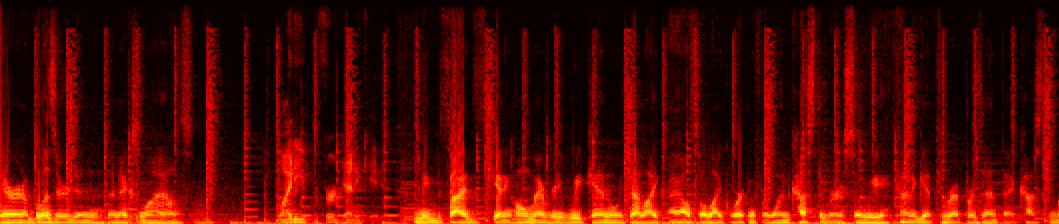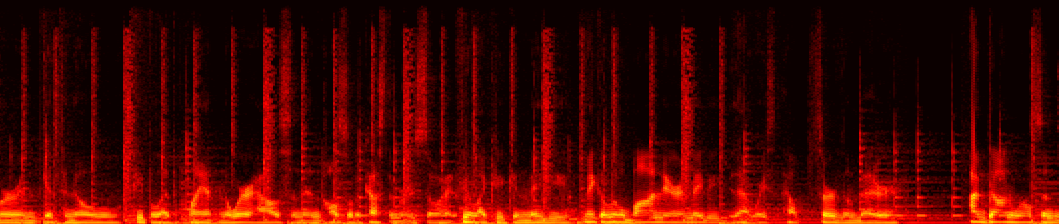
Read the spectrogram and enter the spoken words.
you're in a blizzard in the next mile. So. Why do you prefer dedicated? I mean, besides getting home every weekend, which I like, I also like working for one customer. So we kind of get to represent that customer and get to know people at the plant and the warehouse and then also the customers. So I feel like you can maybe make a little bond there and maybe that way help serve them better. I'm Don Wilson.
